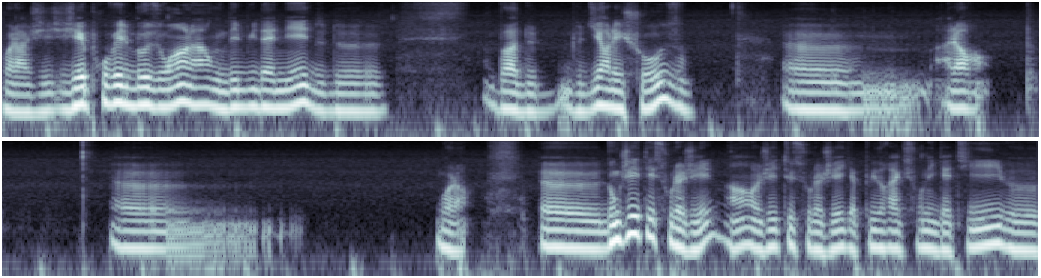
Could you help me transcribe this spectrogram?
voilà, j'ai éprouvé le besoin là en début d'année de, de, bah, dire les choses. alors, voilà. Euh, donc j'ai été soulagé, hein, j'ai été soulagé, il n'y a plus de réaction négative. Euh,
